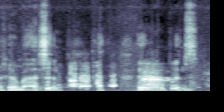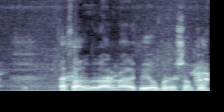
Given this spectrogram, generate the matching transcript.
Can you imagine? it opens. I thought it would automatically open or something.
